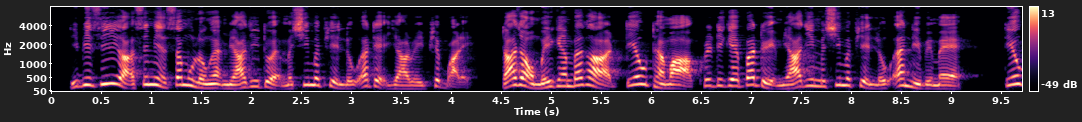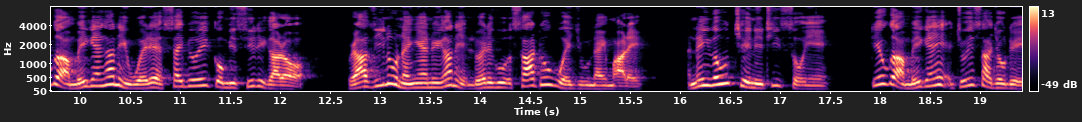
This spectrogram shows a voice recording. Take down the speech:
။ဒီပစ္စည်းကအစ်စ်မြင့်စက်မှုလုပ်ငန်းအများကြီးအတွက်မရှိမဖြစ်လိုအပ်တဲ့အရာတွေဖြစ်ပါတယ်။ဒါကြောင့်အမေရိကန်ဘက်ကတရုတ်ထံမှ critical ဘတ်တွေအများကြီးမရှိမဖြစ်လိုအပ်နေပေမဲ့တရုတ်ကအမေရိကန်ကနေဝယ်တဲ့စိုက်ပျိုးရေးကုန်ပစ္စည်းတွေကတော့ဘရာဇီးလိုနိုင်ငံတွေကနေလွယ်တကူအစားထိုးဝယ်ယူနိုင်ပါတယ်။အနိုင်ဆုံးခြေနေထိဆိုရင်တရုတ်ကအမေရိကန်ရဲ့အကျွေးစာချုပ်တွေ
